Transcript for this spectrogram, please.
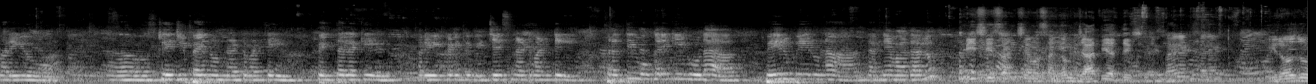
మరియు స్టేజీ పైన ఉన్నటువంటి పెద్దలకి మరియు ఇక్కడికి విచ్చేసినటువంటి ప్రతి ఒక్కరికి కూడా పేరు పేరున ధన్యవాదాలు. బీసీ సంక్షేమ సంఘం జాతీయ అధ్యక్షుడు. ఈరోజు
